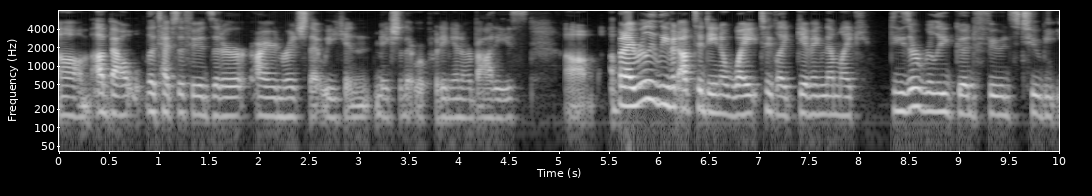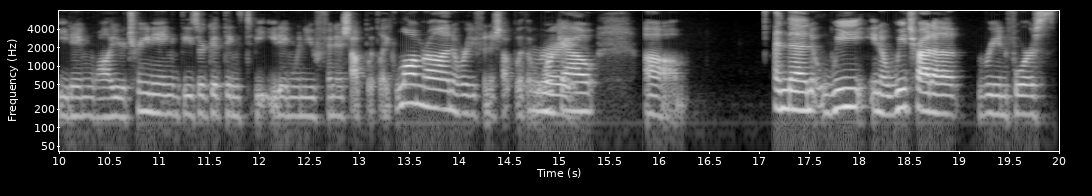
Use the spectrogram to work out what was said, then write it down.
um, about the types of foods that are iron rich that we can make sure that we're putting in our bodies. Um, but I really leave it up to Dana White to like giving them like these are really good foods to be eating while you're training. These are good things to be eating when you finish up with like long run or you finish up with a Right. workout. Um, and then we, you know, we try to reinforce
